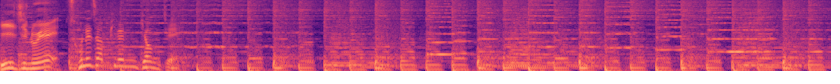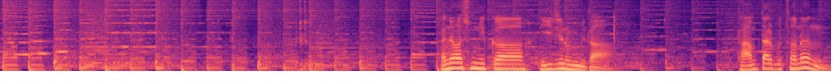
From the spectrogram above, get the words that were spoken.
이진우의 손에 잡히는 경제. 안녕하십니까 이진우입니다. 다음 달부터는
